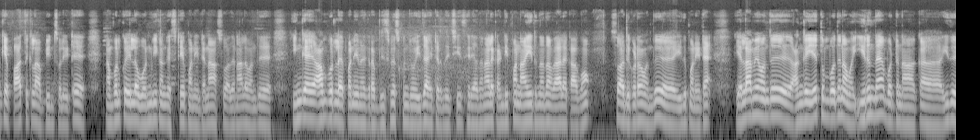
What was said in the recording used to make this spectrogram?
ஓகே பார்த்துக்கலாம் அப்படின்னு சொல்லிட்டு நம்மளுக்கும் இல்லை ஒன் வீக் அங்கே ஸ்டே பண்ணிட்டேனா. ஸோ அதனால் வந்து இங்கே ஆம்பூரில் பண்ணியிருக்கிற பிஸ்னஸ் கொஞ்சம் இதாகிட்டு இருந்துச்சு. சரி அதனால் கண்டிப்பாக நான் இருந்தால் தான் வேலைக்காகும் ஸோ அது கூட வந்து இது பண்ணிட்டேன். எல்லாமே வந்து அங்கே ஏற்றும் போது நான் இருந்தேன். பட் நான் க இது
